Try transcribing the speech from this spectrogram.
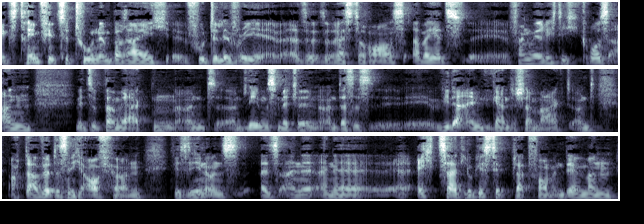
extrem viel zu tun im Bereich äh, Food Delivery, also so Restaurants. Aber jetzt äh, fangen wir richtig groß an mit Supermärkten und, und Lebensmitteln. Und das ist äh, wieder ein gigantischer Markt. Und auch da wird es nicht aufhören. Wir sehen uns als eine, eine Echtzeit-Logistikplattform, in der man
